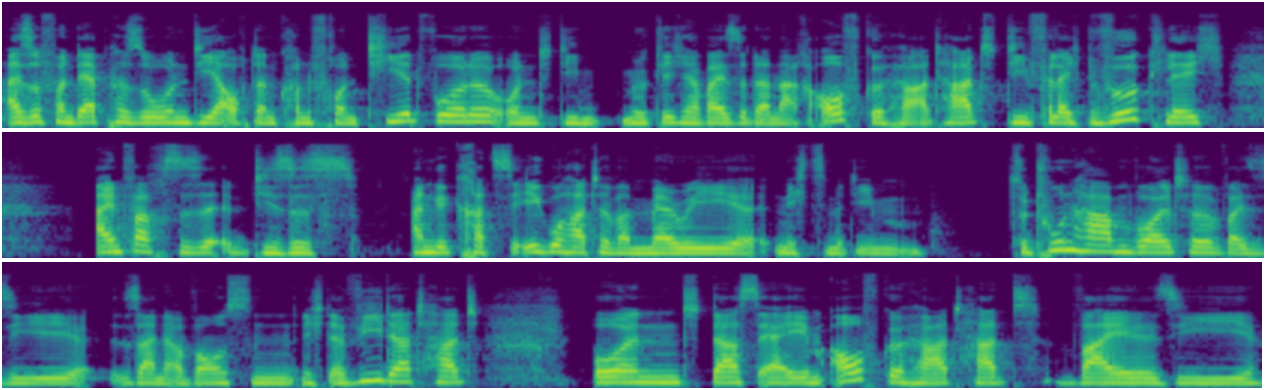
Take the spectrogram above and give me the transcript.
also von der Person, die auch dann konfrontiert wurde und die möglicherweise danach aufgehört hat, die vielleicht wirklich einfach dieses angekratzte Ego hatte, weil Mary nichts mit ihm zu tun haben wollte, weil sie seine Avancen nicht erwidert hat und dass er eben aufgehört hat, weil sie,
